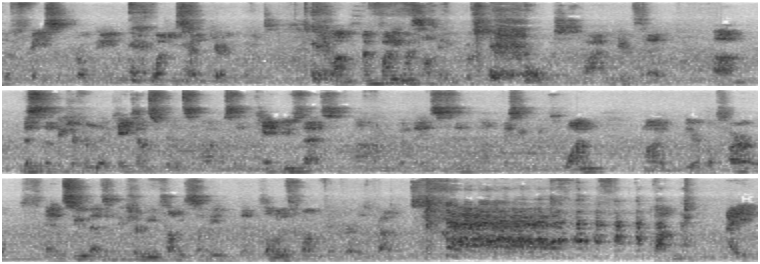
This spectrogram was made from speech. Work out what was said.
the face of propane. What he said carried weight. Um, I'm finding myself getting pushed to the which is why I'm here today. Um, this is a picture from the Cape Town Sprint. Um, I said you can't use that, um, but they insisted on basically things. One, my beard looks horrible, and two, that's a picture of me telling somebody that Pullman is the wrong fit for his project. Um, I,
